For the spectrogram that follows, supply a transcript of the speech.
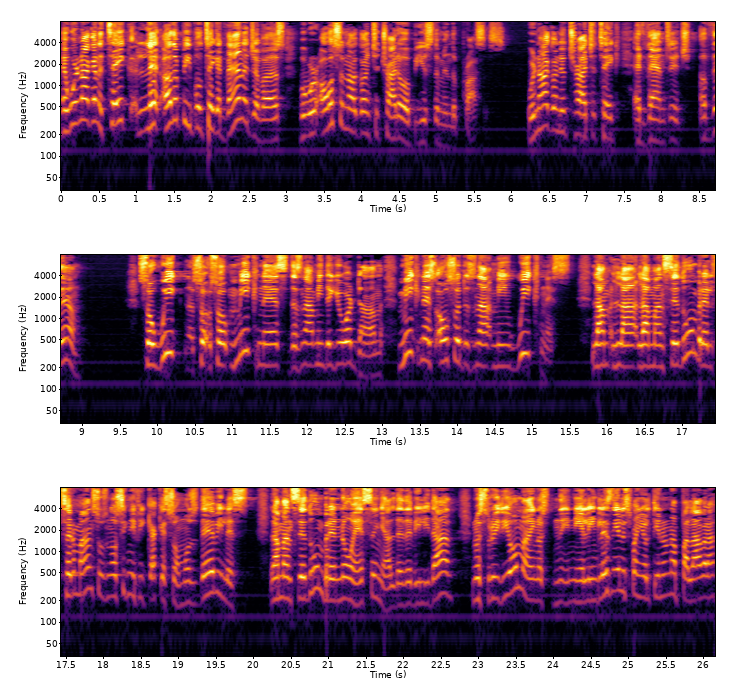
and we're not going to take let other people take advantage of us, but we're also not going to try to abuse them in the process. We're not going to try to take advantage of them. So weak, so, so meekness does not mean that you are dumb. Meekness also does not mean weakness. La, la, la mansedumbre, el ser mansos no significa que somos débiles. La mansedumbre no es señal de debilidad. Nuestro idioma, y ni, el inglés ni el español, tiene una palabra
